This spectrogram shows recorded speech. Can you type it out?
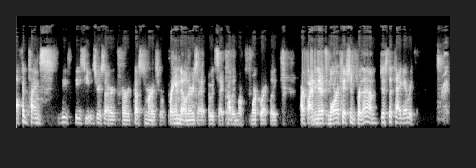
Oftentimes, these, these users are, or customers or brand owners, I, I would say probably more, more correctly, are finding that it's more efficient for them just to tag everything. Right.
